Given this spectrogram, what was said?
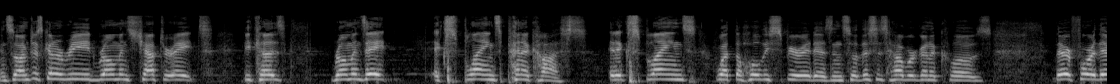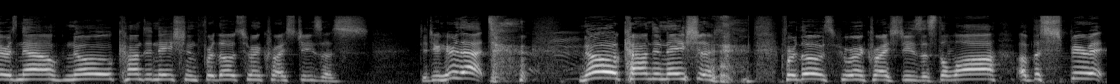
And so I'm just going to read Romans chapter 8 because Romans 8 explains Pentecost. It explains what the Holy Spirit is. And so this is how we're going to close. Therefore, there is now no condemnation for those who are in Christ Jesus. Did you hear that? no condemnation for those who are in Christ Jesus. The law of the Spirit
